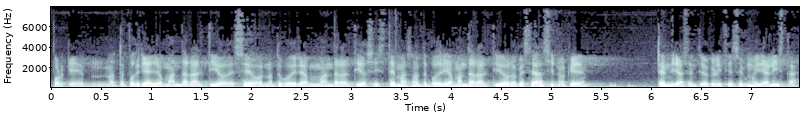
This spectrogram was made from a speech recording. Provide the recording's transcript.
porque no te podría yo mandar al tío de SEO, no te podría mandar al tío sistemas, no te podría mandar al tío lo que sea, sino que tendría sentido que lo hiciese como idealista.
